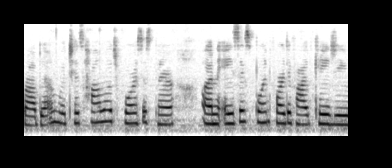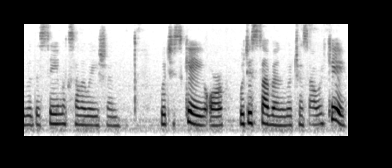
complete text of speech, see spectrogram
problem which is how much force is there on a 6.45 kg with the same acceleration which is k or which is 7 which is our k.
